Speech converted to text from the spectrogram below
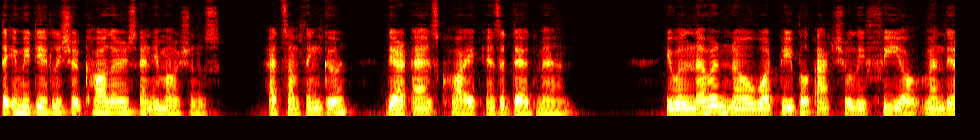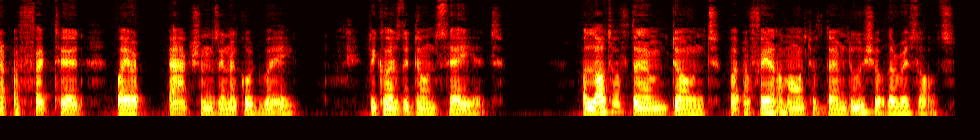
they immediately show colors and emotions. Add something good, they are as quiet as a dead man. You will never know what people actually feel when they are affected by your actions in a good way, because they don't say it. A lot of them don't, but a fair amount of them do show the results.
